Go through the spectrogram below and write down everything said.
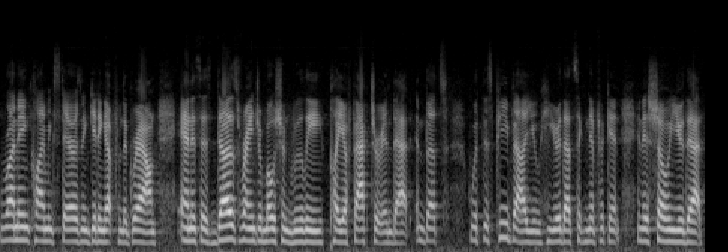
running, climbing stairs, and getting up from the ground. And it says, does range of motion really play a factor in that? And that's with this p-value here, that's significant, and it's showing you that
